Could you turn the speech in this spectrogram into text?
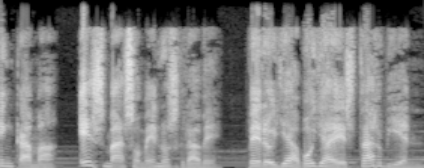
en cama, es más o menos grave, pero ya voy a estar bien.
